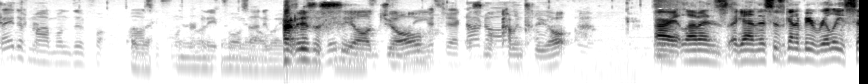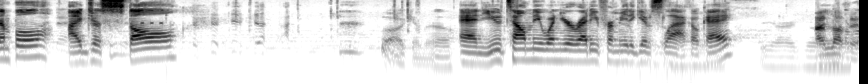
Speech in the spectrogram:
Made of my one to fo- asking for one really force anyway. That is a CR Joel. Good check. That's not coming to the yacht. all right, lemons. Again, this is gonna be really simple. I just stall, Fucking hell. and you tell me when you're ready for me to give slack. Okay? I love it.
